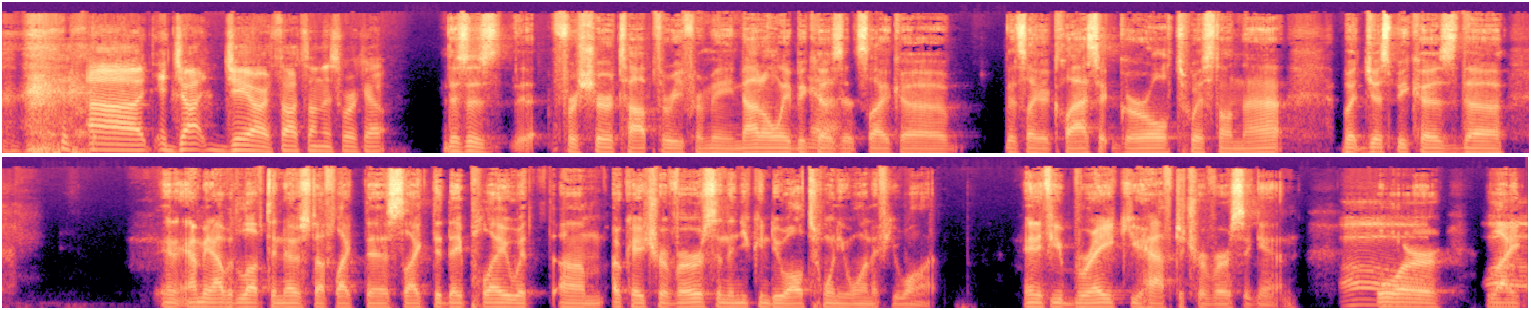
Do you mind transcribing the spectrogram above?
uh, J- Jr. Thoughts on this workout? This is uh, for sure top three for me. Not only because it's like a it's like a classic girl twist on that, but just because the and I mean I would love to know stuff like this. Like, did they play with um okay traverse and then you can do all twenty one if you want, and if you break you have to traverse again, or like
